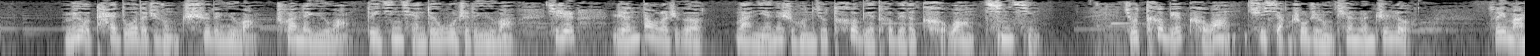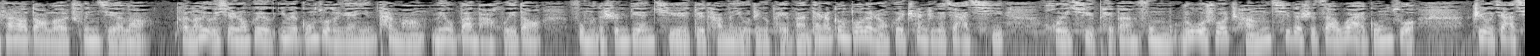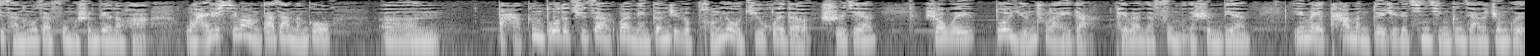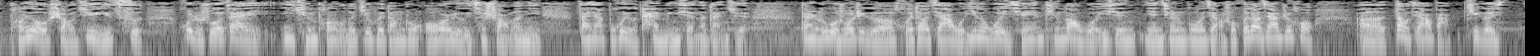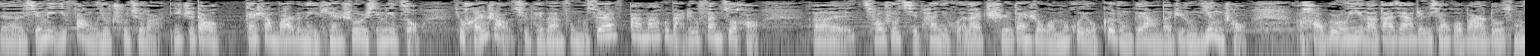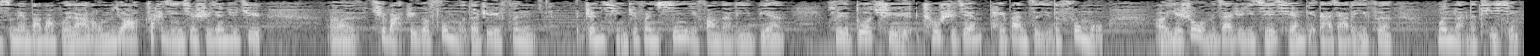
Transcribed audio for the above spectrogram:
没有太多的这种吃的欲望、穿的欲望、对金钱、对物质的欲望。其实，人到了这个晚年的时候呢，就特别特别的渴望亲情，就特别渴望去享受这种天伦之乐。所以，马上要到了春节了。可能有一些人会因为工作的原因太忙，没有办法回到父母的身边去对他们有这个陪伴。但是更多的人会趁这个假期回去陪伴父母。如果说长期的是在外工作，只有假期才能够在父母身边的话，我还是希望大家能够，嗯，把更多的去在外面跟这个朋友聚会的时间稍微多匀出来一点，陪伴在父母的身边。因为他们对这个亲情更加的珍贵，朋友少聚一次，或者说在一群朋友的聚会当中，偶尔有一次少了你，大家不会有太明显的感觉。但是如果说这个回到家，我因为我以前也听到过一些年轻人跟我讲说，回到家之后，呃，到家把这个呃行李一放，我就出去了，一直到该上班的那一天，收拾行李走，就很少去陪伴父母。虽然爸妈会把这个饭做好。呃，翘首企盼你回来吃，但是我们会有各种各样的这种应酬，好不容易了，大家这个小伙伴都从四面八方回来了，我们就要抓紧一些时间去聚，呃，去把这个父母的这份真情、这份心意放在了一边，所以多去抽时间陪伴自己的父母，呃，也是我们在这个节前给大家的一份温暖的提醒。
